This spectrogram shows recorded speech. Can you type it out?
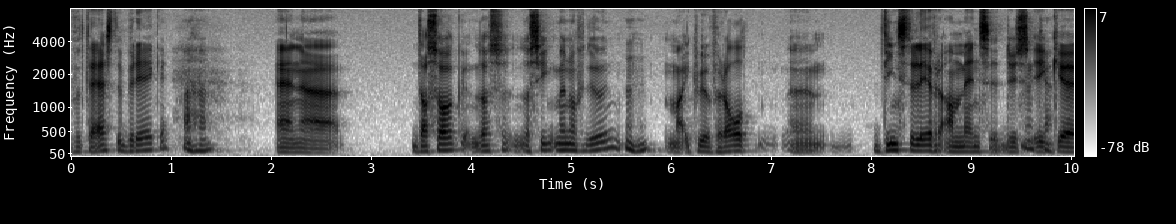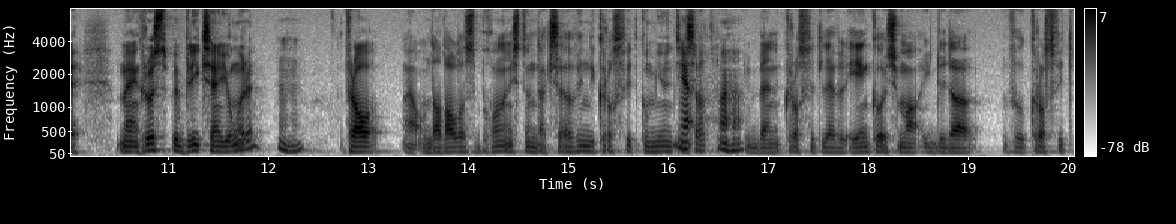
voor het ijs te breken. Aha. En eh, dat, zou ik, dat zie ik me nog doen. Mhm. Maar ik wil vooral ehm, diensten leveren aan mensen. Dus ik, eh, mijn grootste publiek zijn jongeren. Mhm. Vooral ja, omdat alles begonnen is toen dat ik zelf in de CrossFit community Ja, zat. Ik ben CrossFit level 1 coach, maar ik doe dat voor CrossFit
